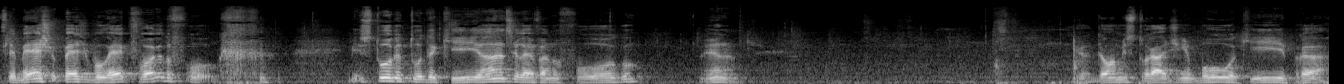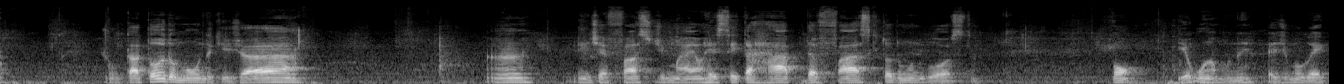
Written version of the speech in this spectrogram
Você mexe o pé de moleque fora do fogo. Mistura tudo aqui antes de levar no fogo. Tá vendo? Já dá uma misturadinha boa aqui pra juntar todo mundo aqui já. Gente, é fácil demais, é uma receita rápida, fácil, que todo mundo gosta. Bom, eu amo, né? Pé de moleque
